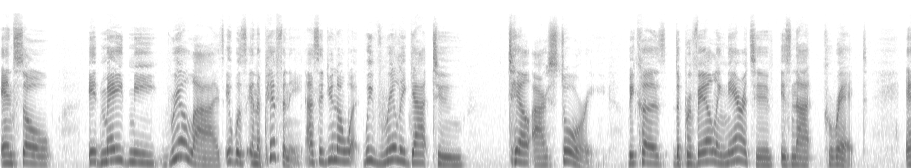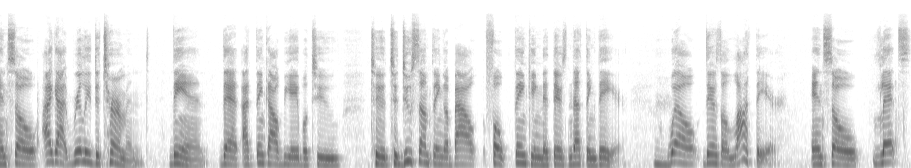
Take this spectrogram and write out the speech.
And so it made me realize it was an epiphany. I said, you know what? We've really got to tell our story because the prevailing narrative is not correct. And so I got really determined then that I think I'll be able to to to do something about folk thinking that there's nothing there. Mm. Well, there's a lot there. And so let's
